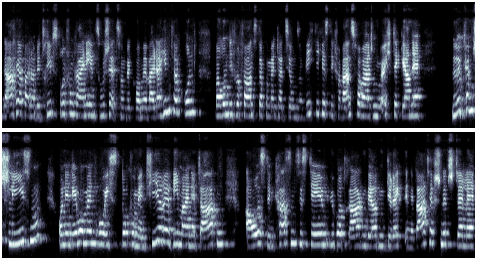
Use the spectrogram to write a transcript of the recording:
nachher bei einer Betriebsprüfung keine Hinzuschätzung bekomme, weil der Hintergrund, warum die Verfahrensdokumentation so wichtig ist, die Verfahrensverwaltung möchte gerne Lücken schließen und in dem Moment, wo ich dokumentiere, wie meine Daten aus dem Kassensystem übertragen werden, direkt in eine DATEV-Schnittstelle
